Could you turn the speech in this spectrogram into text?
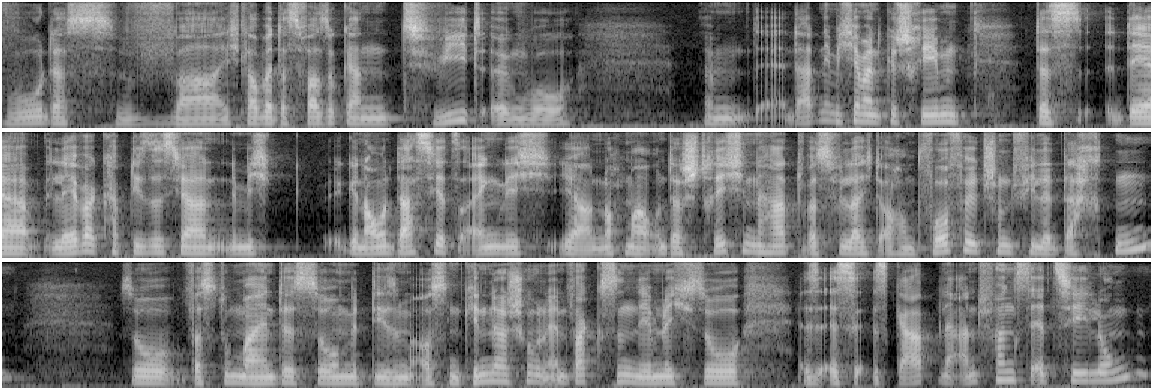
wo das war. Ich glaube, das war sogar ein Tweet irgendwo. Ähm, da hat nämlich jemand geschrieben, dass der Lever Cup dieses Jahr nämlich genau das jetzt eigentlich ja nochmal unterstrichen hat, was vielleicht auch im Vorfeld schon viele dachten. So, was du meintest, so mit diesem aus den Kinderschuhen entwachsen, nämlich so, es, es, es gab eine Anfangserzählung,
